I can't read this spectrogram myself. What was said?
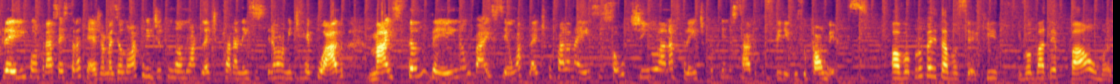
para ele encontrar essa estratégia. Mas eu não acredito não num Atlético Paranaense extremamente recuado, mas também não vai ser um Atlético Paranaense soltinho lá na frente, porque ele sabe dos perigos do Palmeiras. Ó, vou aproveitar você aqui e vou bater palmas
